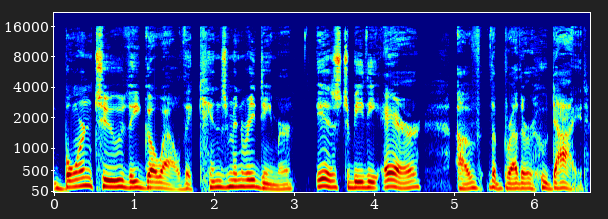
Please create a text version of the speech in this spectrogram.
born to the Goel, the kinsman redeemer, is to be the heir of the brother who died.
